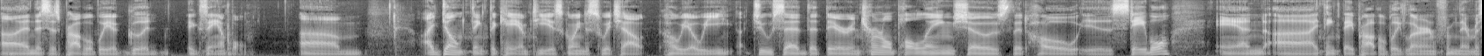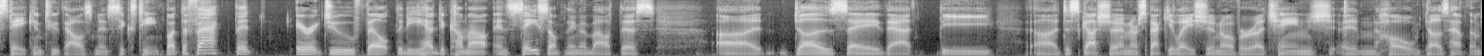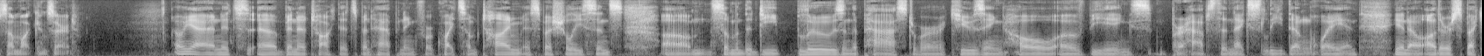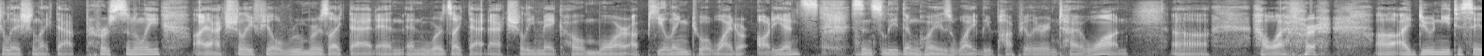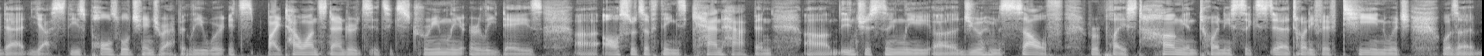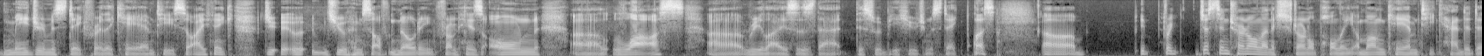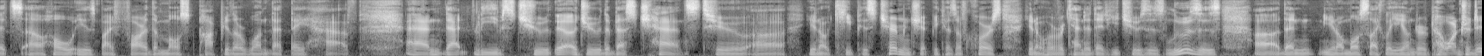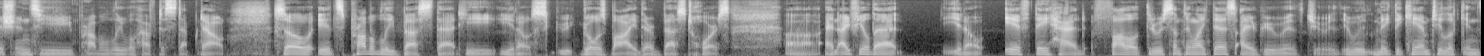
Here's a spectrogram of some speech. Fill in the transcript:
Uh, and this is probably a good example. Um, I don't think the KMT is going to switch out Ho Yu-ih. Chu said that their internal polling shows that Ho is stable and uh, I think they probably learned from their mistake in 2016. But the fact that Eric Chu felt that he had to come out and say something about this uh, does say that the uh, discussion or speculation over a change in Ho does have them somewhat concerned. Oh yeah, and it's uh, been a talk that's been happening for quite some time, especially since um, some of the deep blues in the past were accusing Ho of being perhaps the next Lee Teng-hui, and you know other speculation like that. Personally, I actually feel rumors like that and and words like that actually make Ho more appealing to a wider audience, since Lee Teng-hui is widely popular in Taiwan. Uh, however, uh, I do need to say that yes, these polls will change rapidly where it's by Taiwan standards, it's extremely early days. Uh, all sorts of things can happen. Um, interestingly, uh, Ju himself replaced Hung in 26, uh, 2015, which was a major mistake for the KMT. So I think Ju, uh, Ju himself, noting from his own uh, loss, uh, realizes that this would be a huge mistake. Plus, uh, for just internal and external polling among KMT candidates, uh, Ho is by far the most popular one that they have, and that leaves Chu, uh, Ju the best chance to uh, you know keep his chairmanship because of course you know whoever candidate he chooses loses, uh, then you know most likely under Taiwan traditions he probably will have to step down. So it's probably best that he you know goes by their best horse, uh, and I feel that you know if they had followed through something like this, I agree with Ju. It would make the KMT look in,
